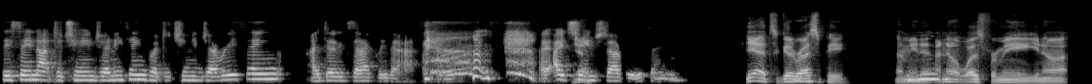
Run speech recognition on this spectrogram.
They say not to change anything, but to change everything. I did exactly that. I, I, changed yeah. everything. Yeah, it's a good mm-hmm. recipe. I mean, mm-hmm. I know it was for me. You know,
